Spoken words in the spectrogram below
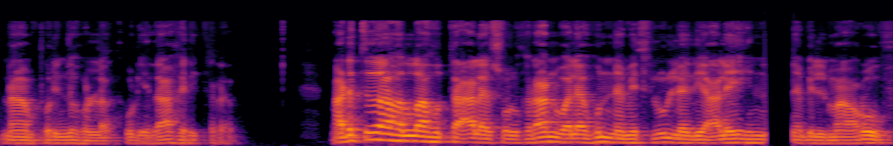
நாம் புரிந்து கொள்ளக்கூடியதாக இருக்கிறது. அடுத்ததாக அல்லாஹு தால சொல்கிறான் வலஹுன் மிஸ்லுல்லதி அலேஹின் மாரூஃப்.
